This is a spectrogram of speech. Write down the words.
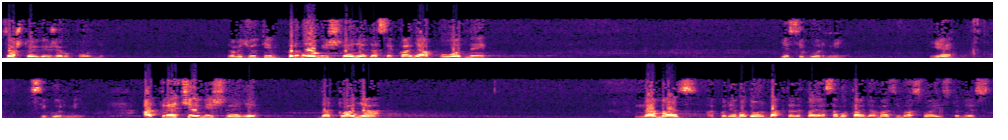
Zašto je vežemo podne? No, međutim, prvo mišljenje da se klanja podne je sigurnije. Je sigurnije. A treće mišljenje da klanja namaz, ako nema dovoljno vakta, da klanja samo taj namaz, ima svoje isto mjesto.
